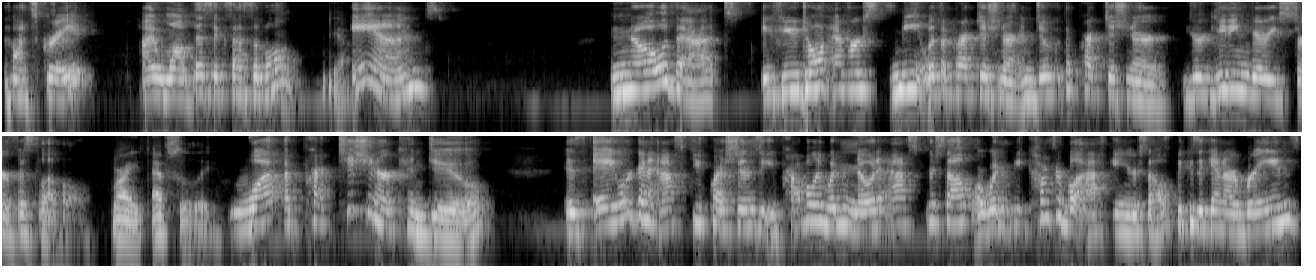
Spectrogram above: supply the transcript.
That's great. I want this accessible. Yeah. And know that if you don't ever meet with a practitioner and do it with a practitioner, you're getting very surface level. Right, absolutely. What a practitioner can do is A, we're going to ask you questions that you probably wouldn't know to ask yourself or wouldn't be comfortable asking yourself because, again, our brains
